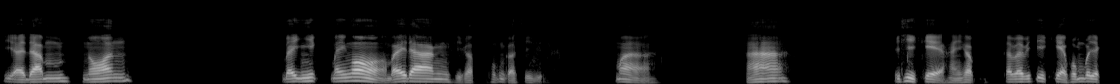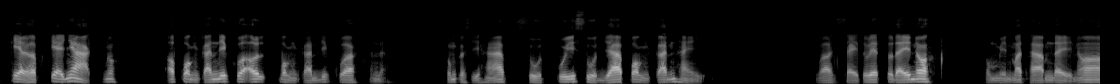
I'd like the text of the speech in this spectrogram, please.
พี่อยดำนอน ใบยิกใบงอใบด่างสิครับ ผมก็สิมาหาวิธีแก้ให้ครับ แต่ว่าวิธีแก้ผมบ่อยากแก้ครับ แก้ยากเนาะเอาป้องกันดีกว่าเอาป้องกันดีกว่านั่นแหละ ผมก็สิหาสูตรปุ๋ยสูตรยาป้องกันให้ว่าใส่ตัวเล็กตัวใดเนาะคอมเมนต์มาถามได้เนาะ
